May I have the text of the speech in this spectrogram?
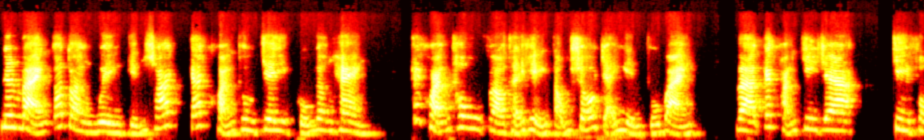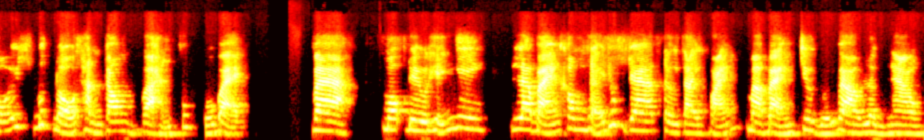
nên bạn có toàn quyền kiểm soát các khoản thu chi của ngân hàng. Các khoản thu vào thể hiện tổng số trải nghiệm của bạn và các khoản chi ra chi phối mức độ thành công và hạnh phúc của bạn. Và một điều hiển nhiên là bạn không thể rút ra từ tài khoản mà bạn chưa gửi vào lần nào.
